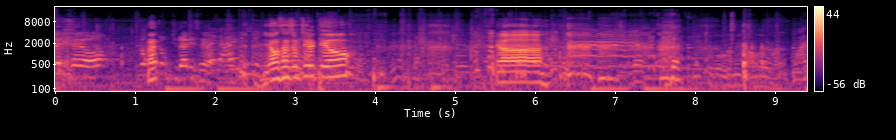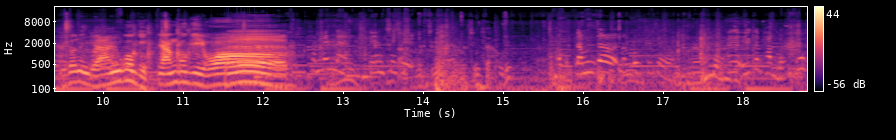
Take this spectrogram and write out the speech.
기다리세요. 네? 좀 기다리세요. 영상 좀 찍을게요. 야 이거는 양고기. 양고기 와. 네. 선배님 뱀 치실 어, 남자 남복 주세요 아니, 일단 밥 먹고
